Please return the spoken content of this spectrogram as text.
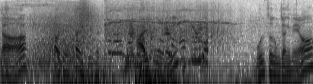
자 나올 때 했다 이제. 알비. 몬스터 농장이네요.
